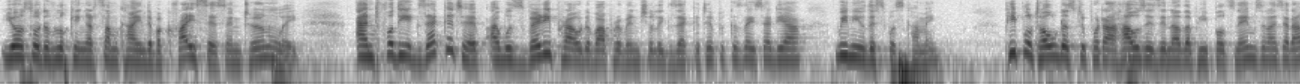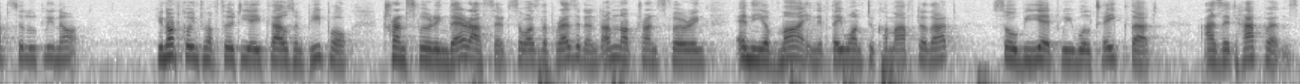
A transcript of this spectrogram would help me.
you're sort of looking at some kind of a crisis internally. And for the executive, I was very proud of our provincial executive because they said, yeah, we knew this was coming. People told us to put our houses in other people's names, and I said, absolutely not. You're not going to have 38,000 people transferring their assets. So, as the president, I'm not transferring any of mine. If they want to come after that, so be it. We will take that as it happens.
